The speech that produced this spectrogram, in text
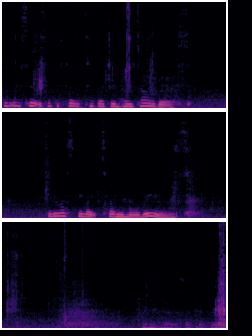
Didn't they say it was like a 40 bedroom hotel this? So there must be like 20 more rooms. I think there was such a great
